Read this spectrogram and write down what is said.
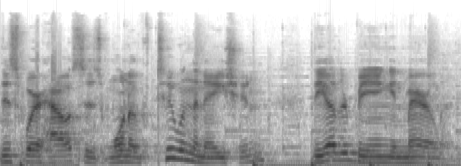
This warehouse is one of two in the nation, the other being in Maryland.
